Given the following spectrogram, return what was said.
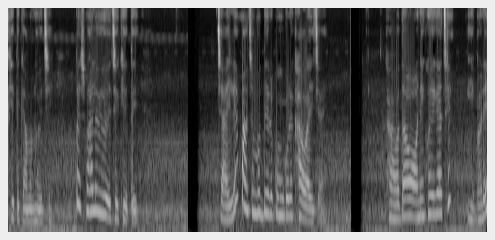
খেতে কেমন হয়েছে। বেশ ভালোই হয়েছে খেতে। চাইলে মাঝে মধ্যে এরকম করে খাওয়াই যায়। খাওয়া দাওয়া অনেক হয়ে গেছে, এবারে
